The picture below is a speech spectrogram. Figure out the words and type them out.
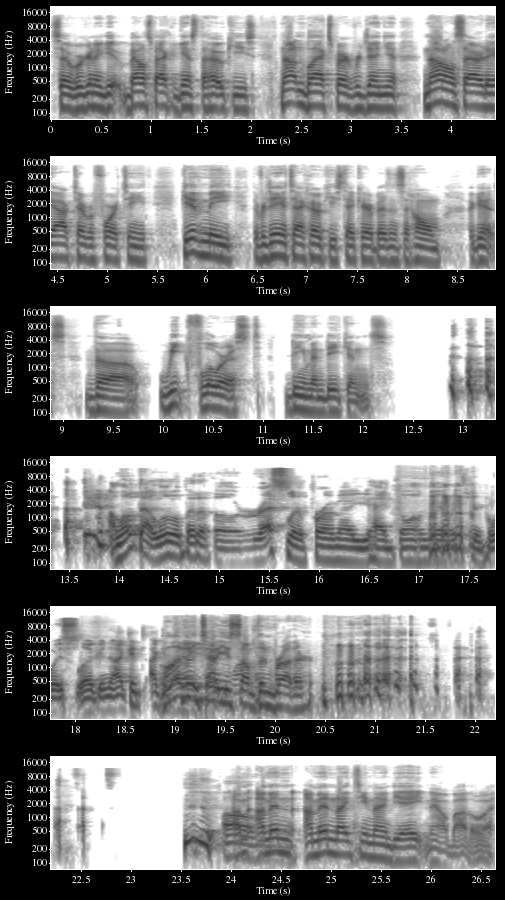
so we're going to get bounce back against the Hokies. Not in Blacksburg, Virginia. Not on Saturday, October fourteenth. Give me the Virginia Tech Hokies take care of business at home against the weak florist Demon Deacons. I love that little bit of a wrestler promo you had going there with your voice, Logan. I could, I could. Let me tell you something, brother. I'm, I'm, um, in I'm in 1998 now, by the way.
